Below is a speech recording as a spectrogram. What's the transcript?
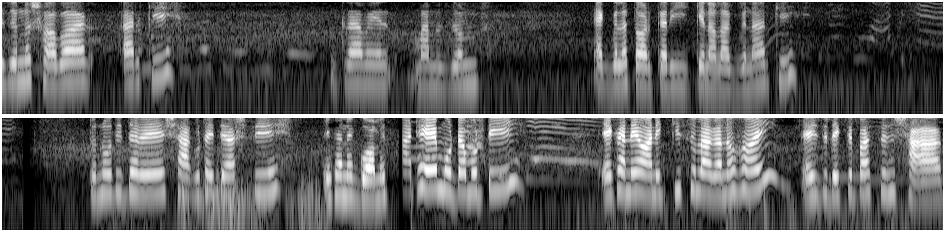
এজন্য সবার আর কি গ্রামের মানুষজন একবেলা তরকারি কেনা লাগবে না আর কি। তো নদীর ধারে শাক উঠাইতে আসছি। এখানে গমের মাঠে মোটামুটি এখানে অনেক কিছু লাগানো হয়। এই যে দেখতে পাচ্ছেন শাক।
